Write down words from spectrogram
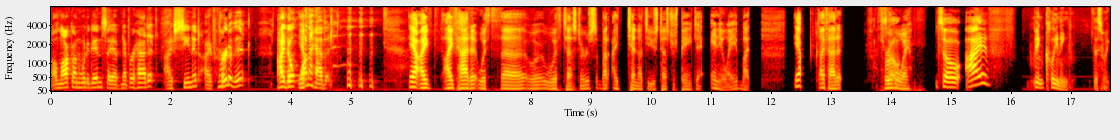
I'll knock on wood again. and Say I've never had it. I've seen it. I've heard of it. I don't Yep. want to have it. Yeah, I've I've had it with uh, with Testors, but I tend not to use Testors paint anyway. But yep, I've had it. Threw them away. So I've been cleaning this week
